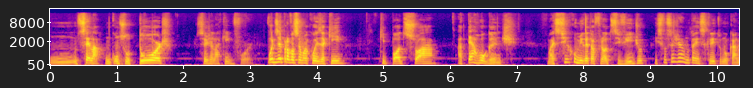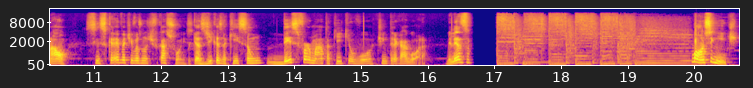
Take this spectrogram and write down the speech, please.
um, sei lá, um consultor, seja lá quem for. Vou dizer para você uma coisa aqui que pode soar até arrogante, mas fica comigo até o final desse vídeo e se você já não está inscrito no canal, se inscreve e ativa as notificações, porque as dicas aqui são desse formato aqui que eu vou te entregar agora, beleza? Bom, é o seguinte,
